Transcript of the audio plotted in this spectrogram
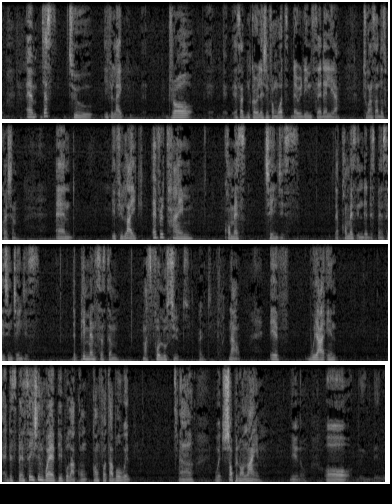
um, just to, if you like, draw a certain correlation from what the Redeemed said earlier to answer this question. And if you like, every time commerce changes, the commerce in the dispensation changes, the payment system must follow suit. right. Now, if we are in a dispensation where people are com- comfortable with uh, with shopping online, you know, or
